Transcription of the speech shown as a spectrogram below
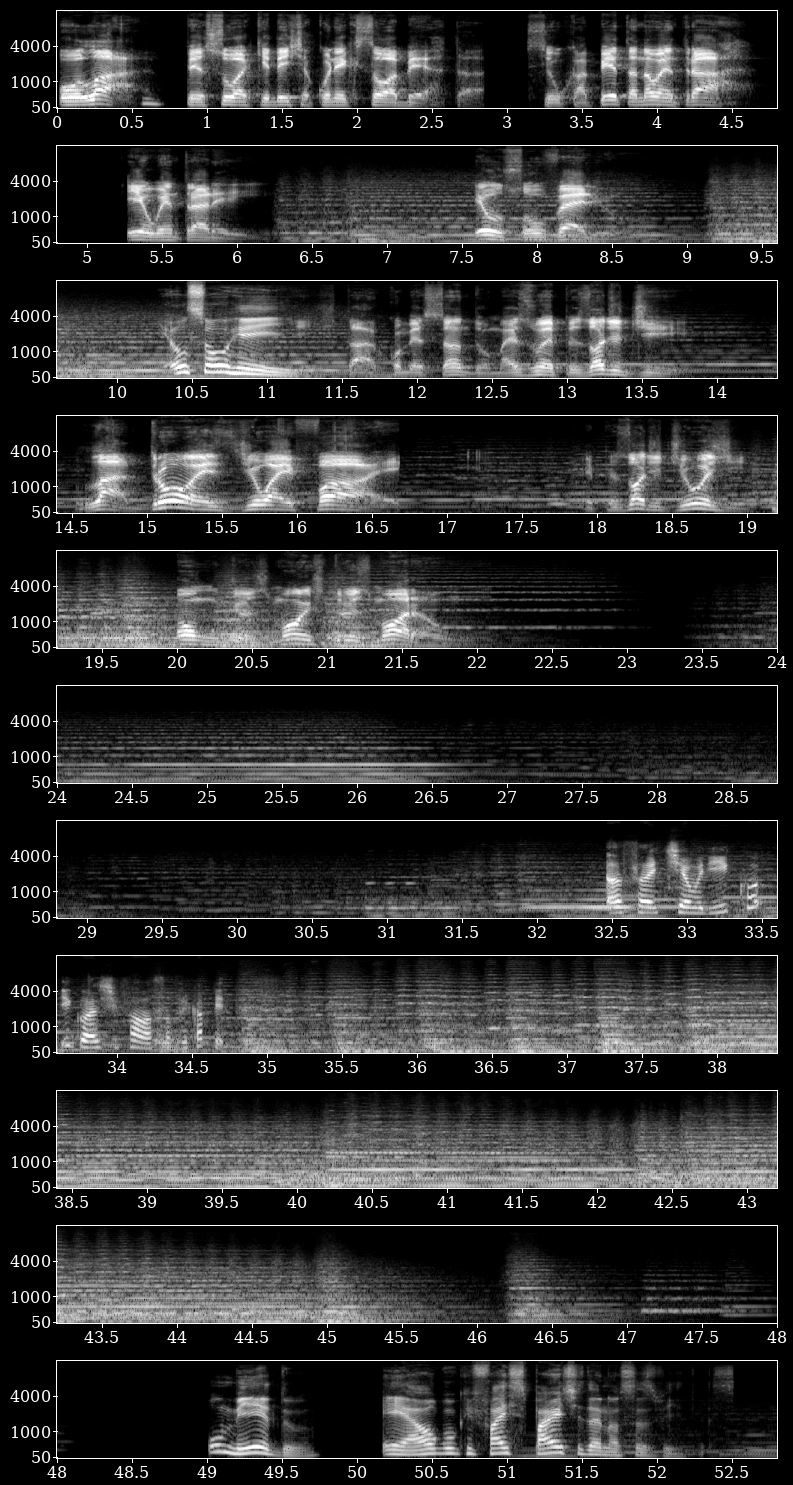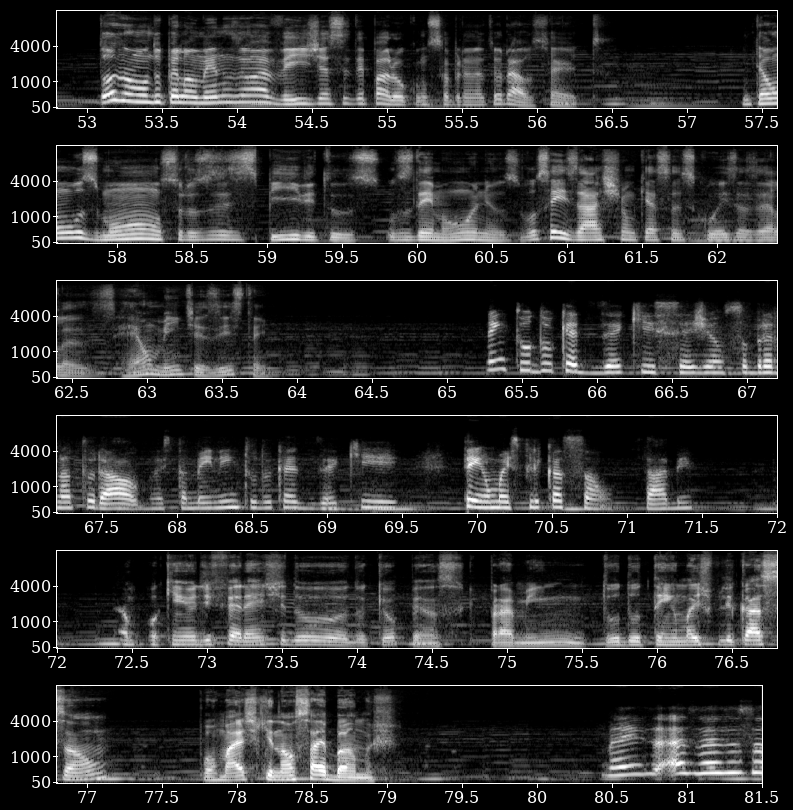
Olá, pessoa que deixa a conexão aberta. Se o capeta não entrar, eu entrarei. Eu sou o velho. Eu sou o rei. Está começando mais um episódio de Ladrões de Wi-Fi. Episódio de hoje: Onde os monstros moram. Eu sou a tia Eurico e gosto de falar sobre capeta. O medo é algo que faz parte das nossas vidas. Todo mundo, pelo menos uma vez, já se deparou com o sobrenatural, certo? Então, os monstros, os espíritos, os demônios, vocês acham que essas coisas elas realmente existem? Nem tudo quer dizer que seja um sobrenatural, mas também nem tudo quer dizer que tem uma explicação, sabe? É um pouquinho diferente do, do que eu penso. Para mim, tudo tem uma explicação, por mais que não saibamos. Mas às vezes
